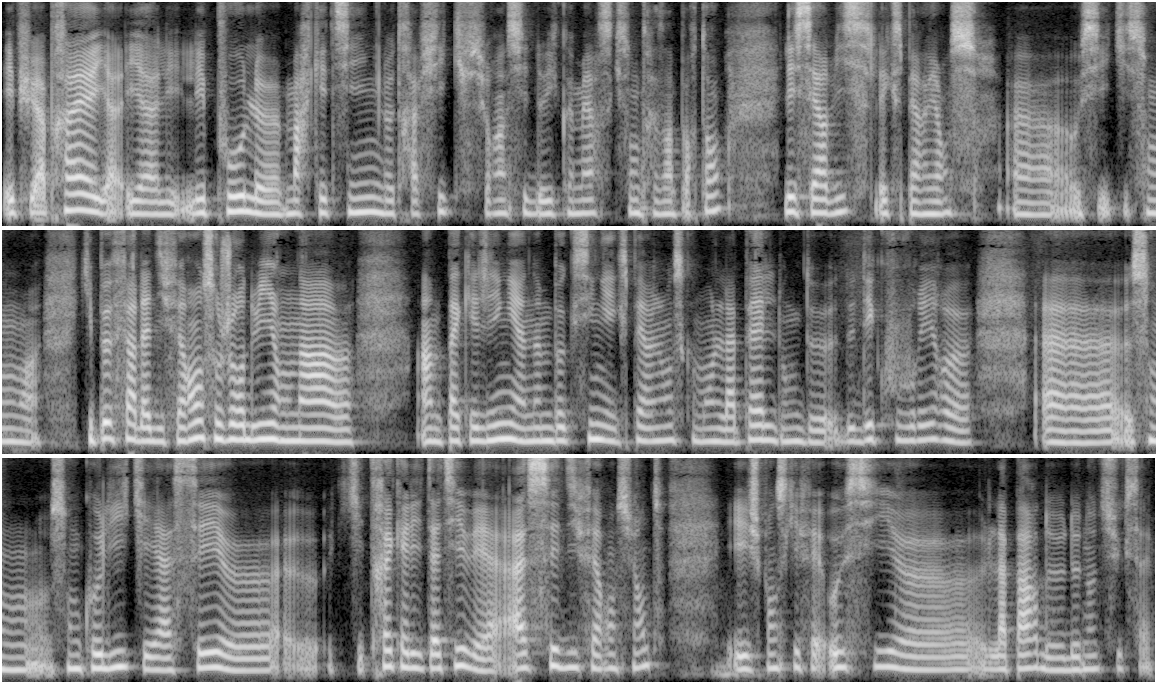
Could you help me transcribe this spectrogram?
Et puis après, il y a, y a les, pôles marketing, le trafic sur un site de e-commerce qui sont très importants. Les services, l'expérience euh, aussi, qui, sont, qui peuvent faire la différence. Aujourd'hui, on a un packaging et un unboxing expérience, comme on l'appelle, donc de, découvrir euh, euh, son, son, colis qui est assez, euh, qui est très qualitative et assez différenciante. Et je pense qu'il fait aussi la part de, notre succès.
